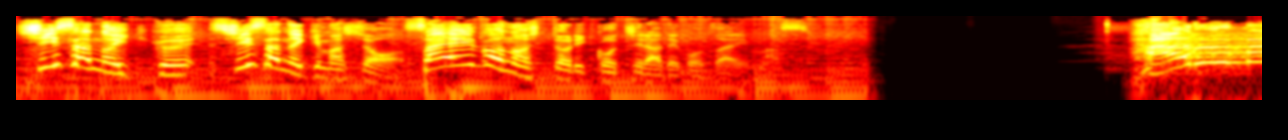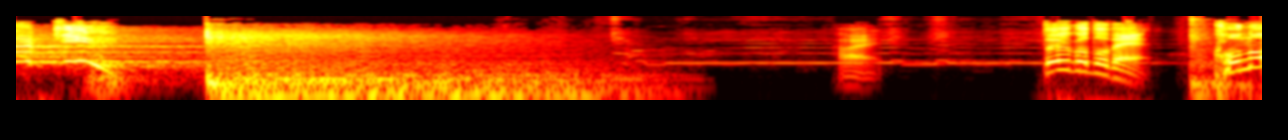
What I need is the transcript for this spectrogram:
C さんの行く、C さんの行きましょう。最後の一人こちらでございます。春ということで、この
